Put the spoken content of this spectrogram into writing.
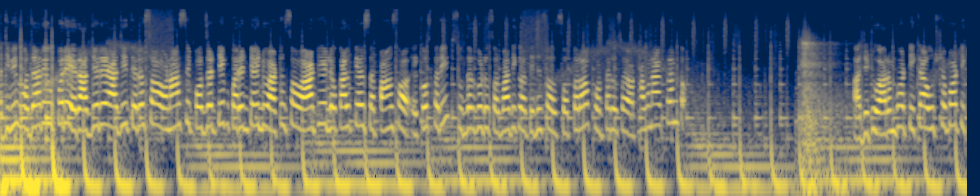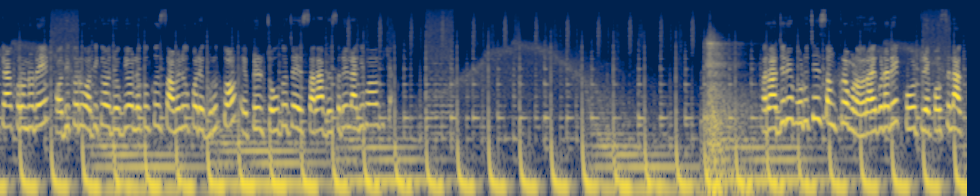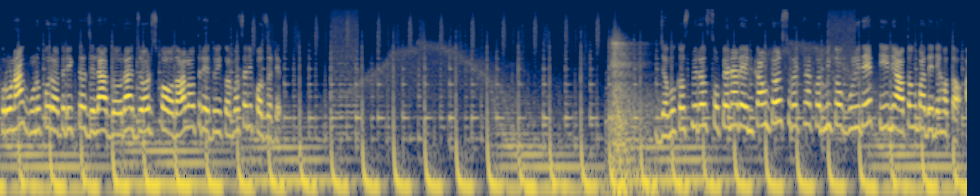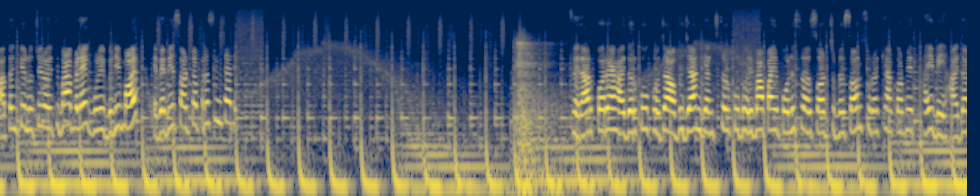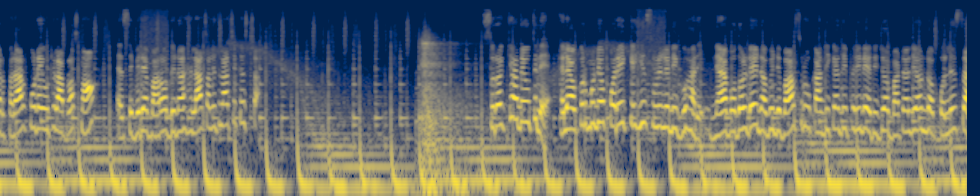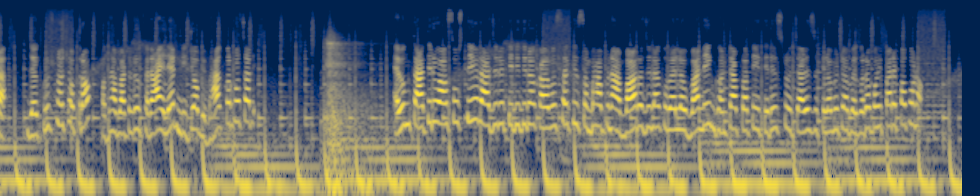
आज भी हजार राज्य में आज तेरह अणाशी पजिट क्वारेटाइन आठश आठ लोकाल केस पाँच एकस्तरी सुंदरगढ़ सर्वाधिक तीन शह सतर खोर्धार शहे अठावन आक्रांत आज आरंभ टीका उत्सव टीकाकरण में अधिकरू अधिक योग्य लोक सामिल गुरुत्व एप्रिल चौद जाए सारा देश में लगे अभियान राज्य में बढ़ुचे संक्रमण रायगड़ा रे पशिला कोरोना गुणपुर अतिरिक्त जिला दौरा जज अदालत रे दुई कर्मचारी पॉजिटिव जम्मू काश्मीर सोपियानार एनकाउंटर सुरक्षाकर्मी गुड़ी तीन आतंकवादी निहत आतंकी लुचि रही बेले गुड़ विनिमय एवं सर्च अपरेसन जारी फेरार पर हायदर को खोजा अभियान गैंगस्टर को धरने पुलिस सर्च मिशन सुरक्षाकर्मी थी हायदर फेरार को नहीं उठला प्रश्न एसीबी ने बार दिन है चिकित्सा सुरक्षा देकर्मण पर कहीं शुणिले गुहारे न्याय बदलने नवीन नवास कांदी कांदी फेरिले रिजर्व बाटालियन पुलिस जयकृष्ण छत्र अधा बाटर फेर निज विभाग कर्मचारी एवं तातिर आश्वस्ति राज्य तीन दिन कालबर्षा की संभावना बारह जिला को वेलो वार्निंग घंटा प्रति तीस रु चालीस किलोमीटर बेगर बहीपे पवन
